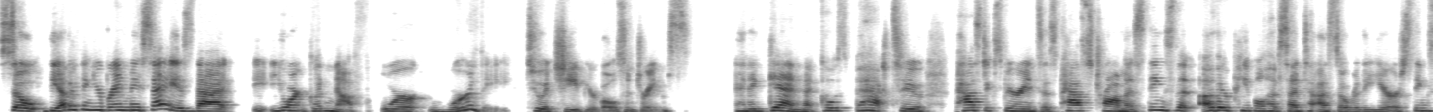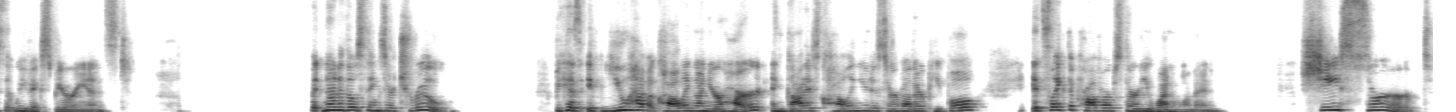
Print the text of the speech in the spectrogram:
So the other thing your brain may say is that you aren't good enough or worthy to achieve your goals and dreams. And again, that goes back to past experiences, past traumas, things that other people have said to us over the years, things that we've experienced. But none of those things are true. Because if you have a calling on your heart and God is calling you to serve other people, it's like the Proverbs 31 woman. She served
